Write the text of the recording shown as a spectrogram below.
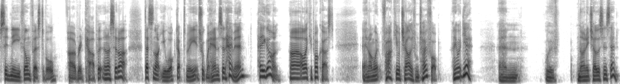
Sydney Film Festival uh, red carpet, and I said, "Ah, that's the night you walked up to me and shook my hand and said, hey man, how you going? Uh, I like your podcast." And I went, "Fuck, you're Charlie from Tofop," and he went, "Yeah," and we've known each other since then.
